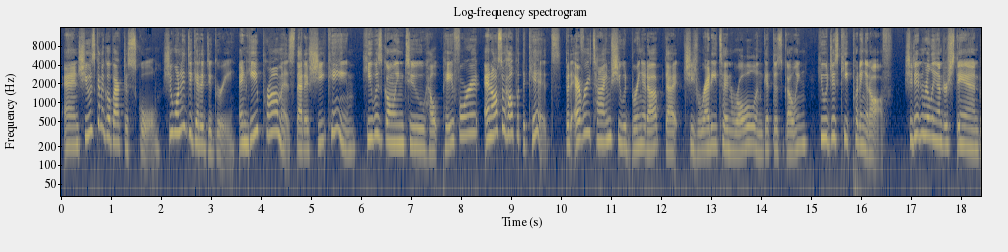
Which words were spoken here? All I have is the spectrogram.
and she was going to go back to school. She wanted to get a degree. And he promised that if she came, he was going to help pay for it and also help with the kids. But every time she would bring it up that she's ready to enroll and get this going, he would just keep putting it off. She didn't really understand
